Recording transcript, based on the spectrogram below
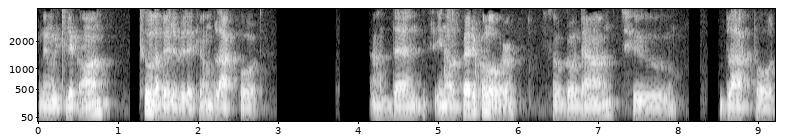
then we click on tool availability on Blackboard and then it's in alphabetical order so go down to Blackboard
